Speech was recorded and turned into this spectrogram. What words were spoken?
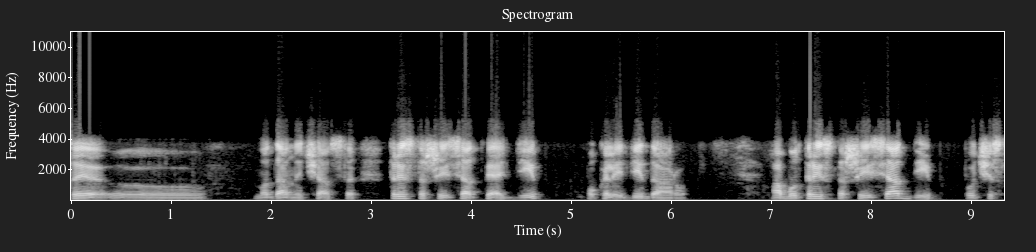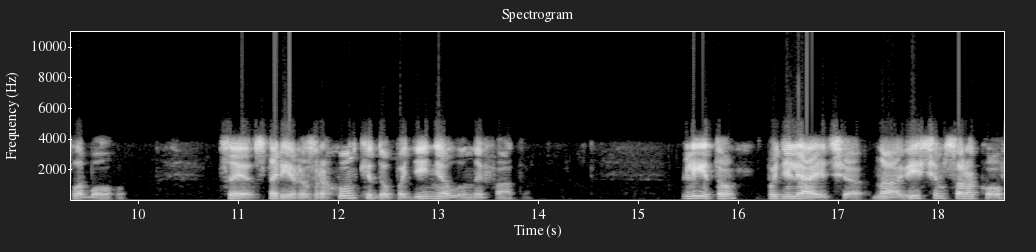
це е, на даний час 365 діб по коляді дару або 360 діб по числа Богу. Це старі розрахунки до падіння Луни Фата. Літо поділяється на 8 сороков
